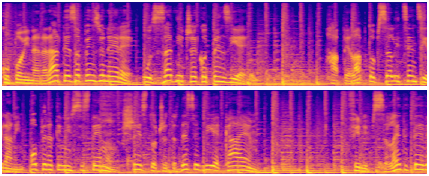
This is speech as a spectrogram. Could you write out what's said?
Kupovina na rate za penzionere uz zadnji ček od penzije. HP laptop sa licenciranim operativnim sistemom 642 KM. Philips LED TV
